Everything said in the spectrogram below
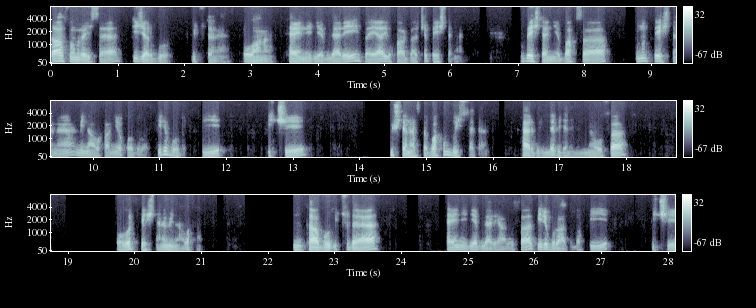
Daha sonra isə digər bu 3 dənə olanı təyin edə bilərik və ya yuxarıdakı 5 dənə. Bu 5 dənəyə baxsaq, bunun 5 dənə minalı xanaya kodu var. Biri budur. 1, 2, 3 dənəsi də baxın bu hissədən. Hər birində bir dənə mina olsa, olur 5 dənə minalı xana. Şimdi ta bu üçü də təyin edə bilərik hardasa. Biri buradır. Bax 1, 2,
